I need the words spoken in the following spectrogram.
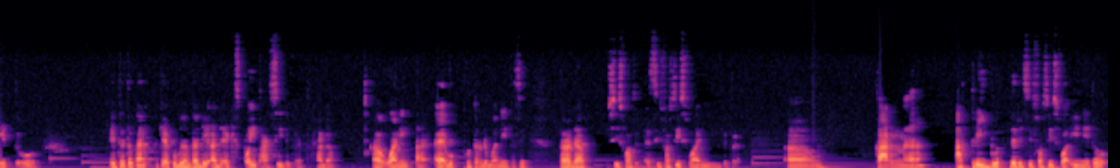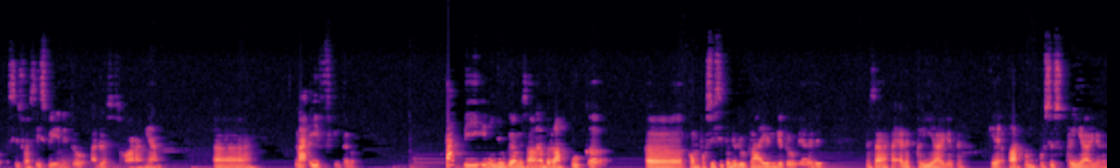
itu itu tuh kan kayak aku bilang tadi ada eksploitasi gitu ya, terhadap uh, wanita eh bukan terhadap wanita sih terhadap siswa siswa siswa ini gitu. Um, karena atribut dari siswa-siswa ini tuh siswa-siswi ini tuh adalah seseorang yang uh, naif gitu. Tapi ini juga misalnya berlaku ke uh, komposisi penduduk lain gitu ya jadi misalnya kayak ada pria gitu kayak parfum khusus pria gitu.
